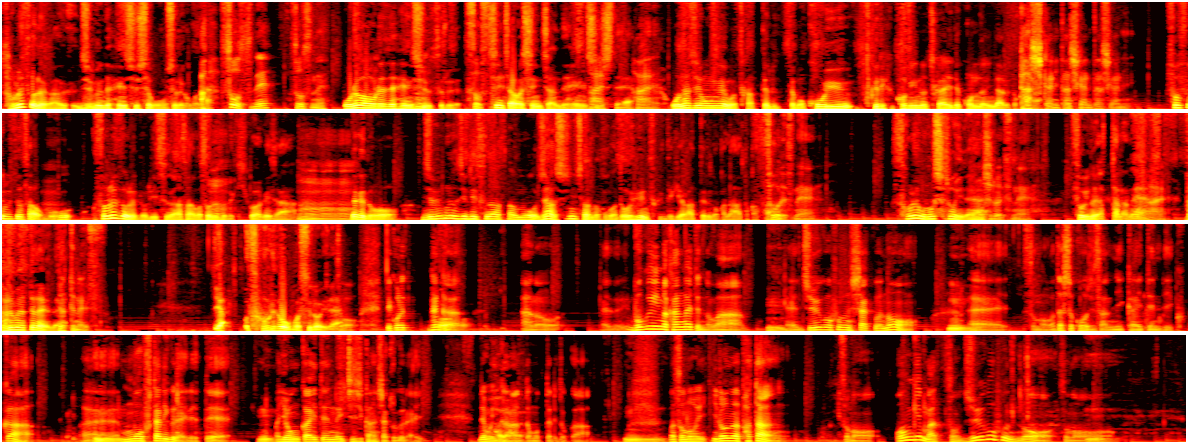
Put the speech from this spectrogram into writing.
それぞれが自分で編集しても面白いかもね。あ、そうですね。そうですね。俺は俺で編集する。そうですね。しんちゃんはしんちゃんで編集して、はい。同じ音源を使ってるってもこういう作り込みの違いでこんなになるとか。確かに確かに確かに。そうするとさ、おそれぞれのリスナーさんはそれぞれ聞くわけじゃん。うん、うん。だけど、自分のリスナーさんも、じゃあしんちゃんの方がどういう風に作り出来上がってるのかなとかさ。そうですね。それ面白いね面。白いですね。そういうのやったらね。はい。誰もやってないよやっね。てないです。いや、それは面白いね。そう。で、これ、なんか、あの、えー僕今考えてるのは、うん、えー15分尺の、うん。えーその、私とコウジさん2回転でいくか、えーうんもう2人ぐらい入れて、うんまあ、4回転の1時間尺ぐらいでもいいかなと思ったりとか、うん。まあ、その、いろんなパターン、その、音源、まあ、その15分の、その、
